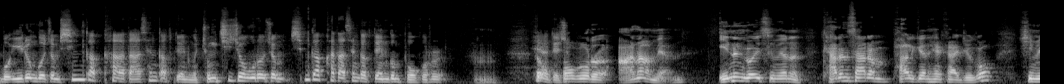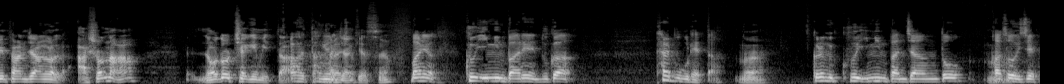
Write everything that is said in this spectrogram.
뭐 이런 거 좀 심각하다 생각되는 거 정치적으로 좀 심각하다 생각되는 건 보고를 해야 또 되죠. 보고를 안 하면 있는 거 있으면은 다른 사람 발견해 가지고 심의반장을 아셨나? 너도 책임 있다. 아, 당연하죠. 하지 않겠어요? 만약 그 이민반에 누가 탈북을 했다. 네. 그러면 그 이민 반장도 가서 이제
